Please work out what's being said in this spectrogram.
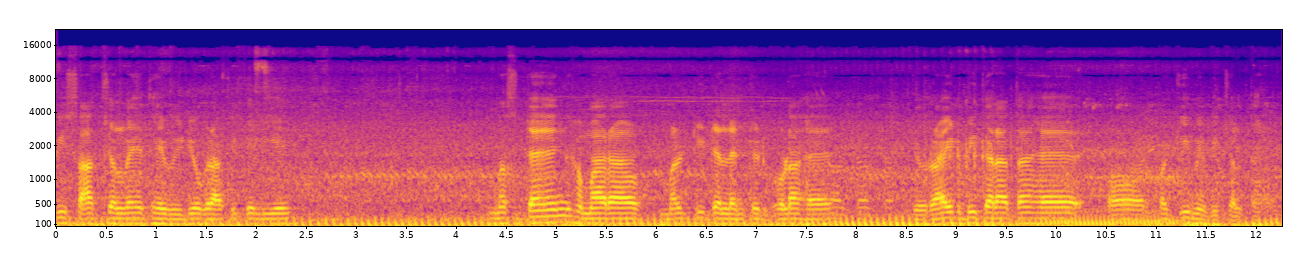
भी साथ चल रहे थे वीडियोग्राफी के लिए। मस्टैंग हमारा मल्टी टैलेंटेड घोड़ा है, जो राइड भी कराता है और बग्गी में भी चलता है।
